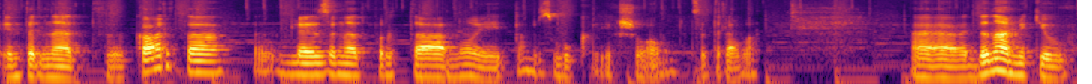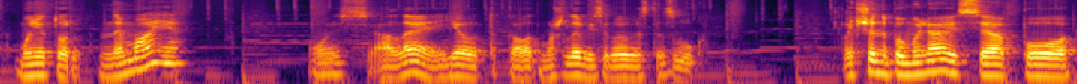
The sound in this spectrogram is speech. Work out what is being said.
інтернет-карта для Ethernet порта, ну і там звук, якщо вам це треба. Е, Динаміків монітор немає. Ось, але є от така от можливість вивести звук. Якщо не помиляюся, по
